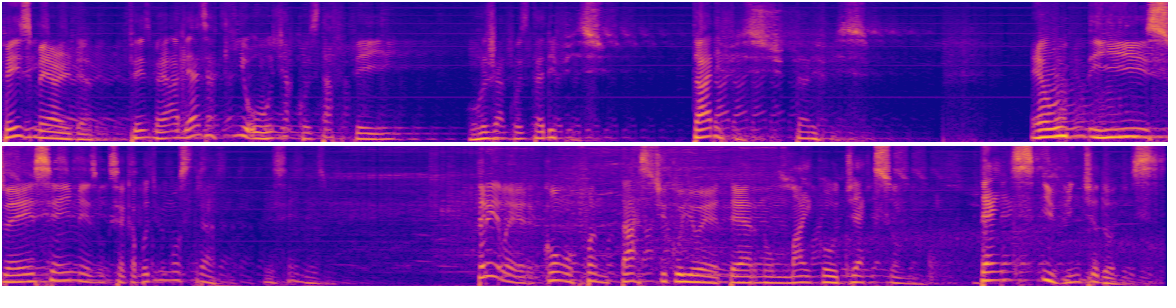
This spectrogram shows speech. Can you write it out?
Fez merda. Fez merda. Aliás, aqui hoje a coisa tá feia, hein? Hoje a coisa tá difícil. Tá difícil, tá difícil. É o. Isso, é esse aí mesmo que você acabou de me mostrar. Esse aí mesmo. Thriller com o fantástico e o eterno Michael Jackson. 10 e 22.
